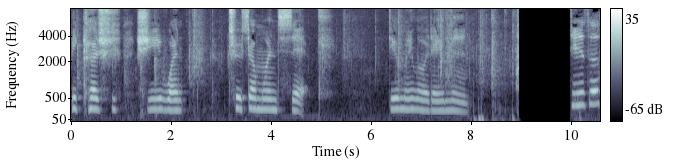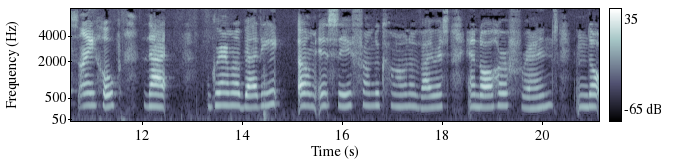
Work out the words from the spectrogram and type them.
because she, she went to someone sick. Dear my Lord, amen. Jesus, I hope that Grandma Betty um, is safe from the coronavirus and all her friends in the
